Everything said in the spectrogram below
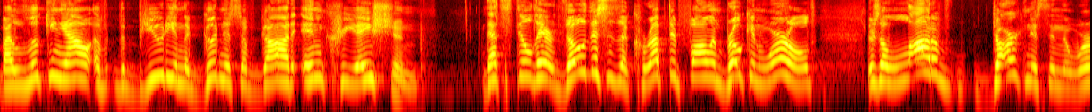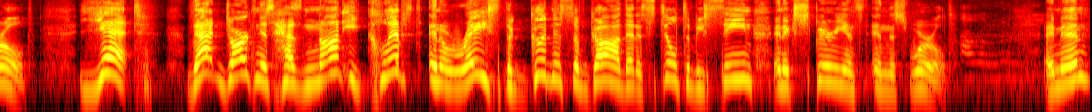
by looking out of the beauty and the goodness of God in creation. That's still there. Though this is a corrupted, fallen, broken world, there's a lot of darkness in the world. Yet, that darkness has not eclipsed and erased the goodness of God that is still to be seen and experienced in this world. Amen?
